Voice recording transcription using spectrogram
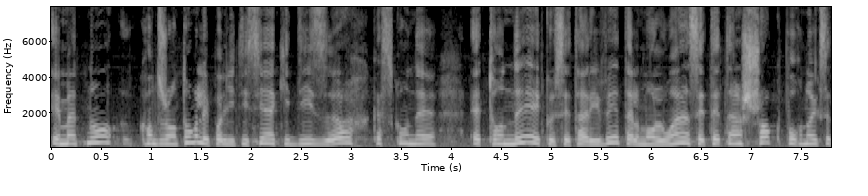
Et maintenant, quand j'entends les politiciens qui disent oh, qu'est-ce qu'on est étonné que c'est arrivé tellement loin, c'était un choc pour nous, etc.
